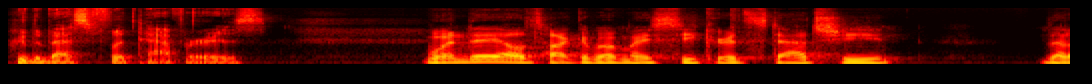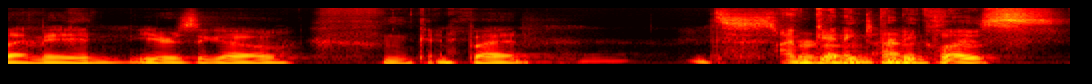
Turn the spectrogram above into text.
who the best foot tapper is. One day I'll talk about my secret stat sheet that I made years ago. Okay. But I'm getting pretty close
